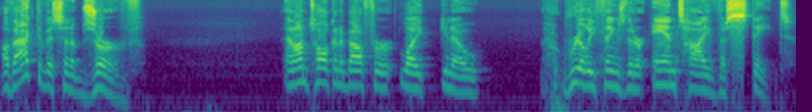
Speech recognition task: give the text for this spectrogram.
of activists and observe. And I'm talking about for like, you know, really things that are anti the state.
